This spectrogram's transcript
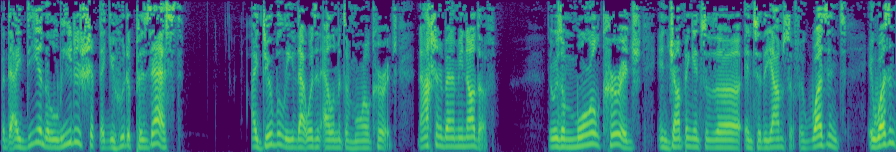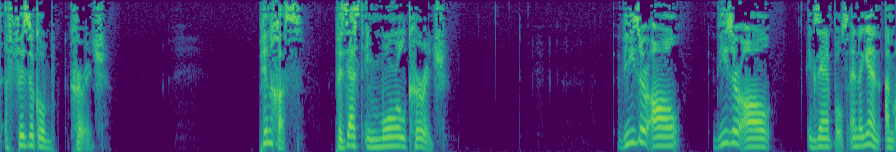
But the idea, the leadership that Yehuda possessed, I do believe that was an element of moral courage. Nachshon ben Aminadav, there was a moral courage in jumping into the into the Yamsuf. It wasn't it wasn't a physical courage. Pinchas possessed a moral courage. These are all these are all examples. And again, I'm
